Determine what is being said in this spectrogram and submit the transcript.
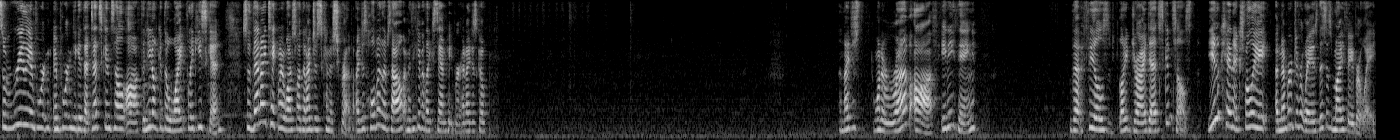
So really important, important to get that dead skin cell off, then you don't get the white flaky skin. So then I take my washcloth and I just kind of scrub. I just hold my lips out and I think of it like sandpaper and I just go and I just want to rub off anything that feels like dry dead skin cells. You can exfoliate a number of different ways. This is my favorite way.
